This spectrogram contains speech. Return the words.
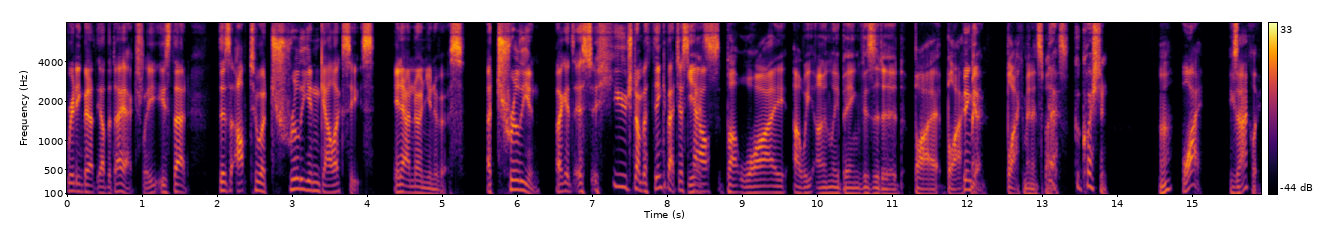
reading about it the other day actually, is that there's up to a trillion galaxies in our known universe. A trillion. Like, it's, it's a huge number. Think about just how. yes, but why are we only being visited by black Bingo. men? Black men in Yeah, space. good question. Huh? Why? Exactly.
